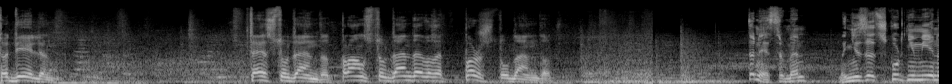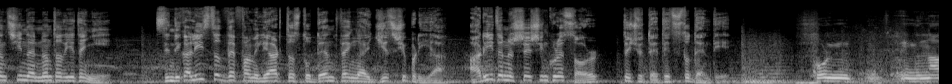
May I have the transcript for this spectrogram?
të dilnim te studentët, pranë studentëve dhe për studentët. Të nesërmen, më 20 shkurt 1991, sindikalistët dhe familjarë të studentëve nga e gjithë Shqipëria, arritën në sheshin kryesor, të Qytetit Studenti. Kur na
